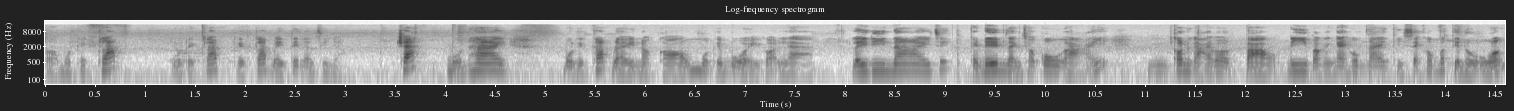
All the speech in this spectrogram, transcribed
ở một cái club, một cái club cái club đấy tên là gì nhỉ? Track 42 một cái club đấy nó có một cái buổi gọi là Lady Night chứ. Cái đêm dành cho cô gái con gái vào vào đi vào cái ngày hôm nay thì sẽ không mất tiền đồ uống.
